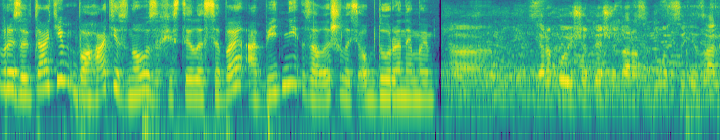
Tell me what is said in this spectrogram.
В результаті багаті знову захистили себе, а бідні залишились обдуреними. Е, Я рахую, що те, що зараз відбувається в цій залі,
